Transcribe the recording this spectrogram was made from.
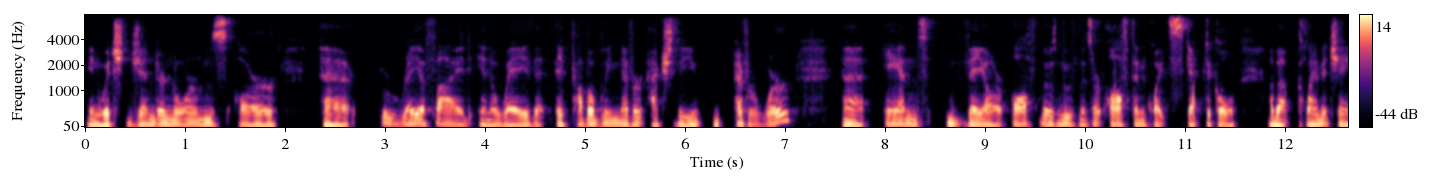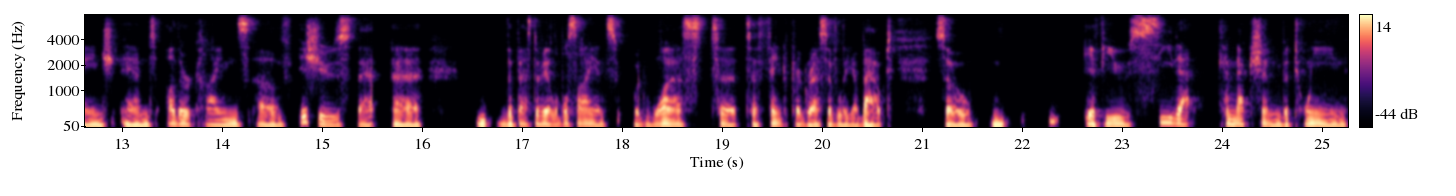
in which gender norms are uh, reified in a way that they probably never actually ever were uh, and they are off those movements are often quite skeptical about climate change and other kinds of issues that uh, the best available science would want us to to think progressively about. So if you see that connection between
